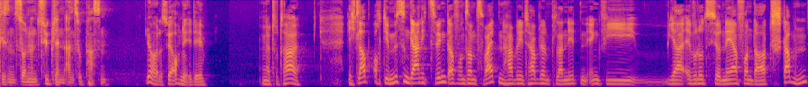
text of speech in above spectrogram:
diesen Sonnenzyklen anzupassen. Ja, das wäre auch eine Idee. Ja, total. Ich glaube auch, die müssen gar nicht zwingend auf unserem zweiten habitablen Planeten irgendwie ja evolutionär von dort stammen.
